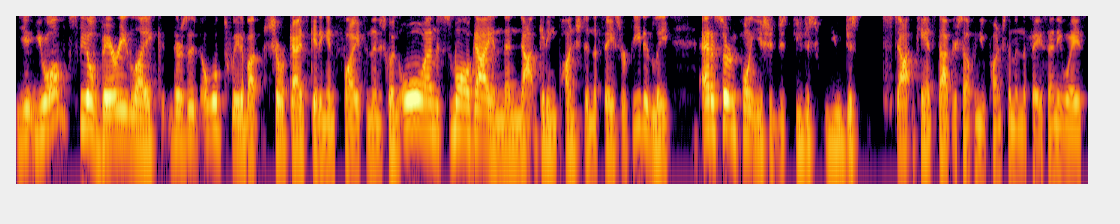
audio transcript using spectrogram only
You you all feel very like there's an old tweet about short guys getting in fights and then just going, oh, I'm a small guy, and then not getting punched in the face repeatedly. At a certain point, you should just you just you just stop can't stop yourself and you punch them in the face anyways.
